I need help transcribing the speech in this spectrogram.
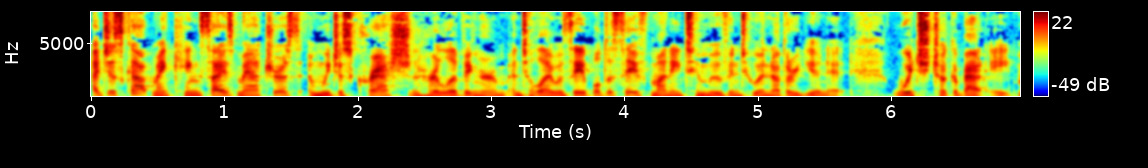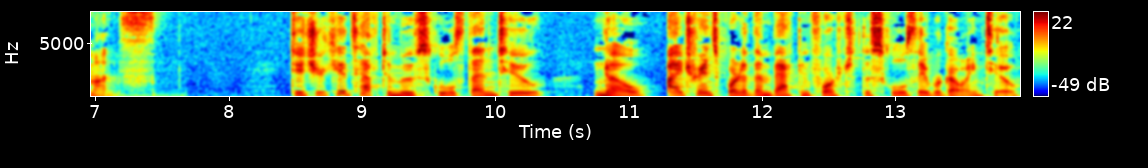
I just got my king size mattress and we just crashed in her living room until I was able to save money to move into another unit, which took about eight months. Did your kids have to move schools then, too? No, I transported them back and forth to the schools they were going to.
